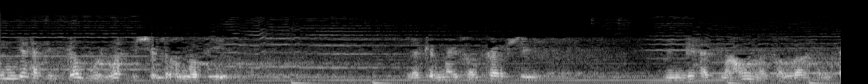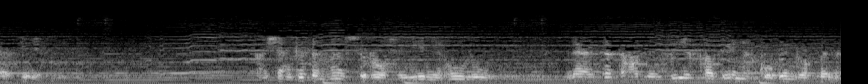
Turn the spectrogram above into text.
من جهة الجو الوحش اللي هو فيه. لكن ما يفكرش من جهة معونة الله الآتية. عشان كده الناس الروحيين يقولوا لا تجعل الضيقة بينك وبين ربنا.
